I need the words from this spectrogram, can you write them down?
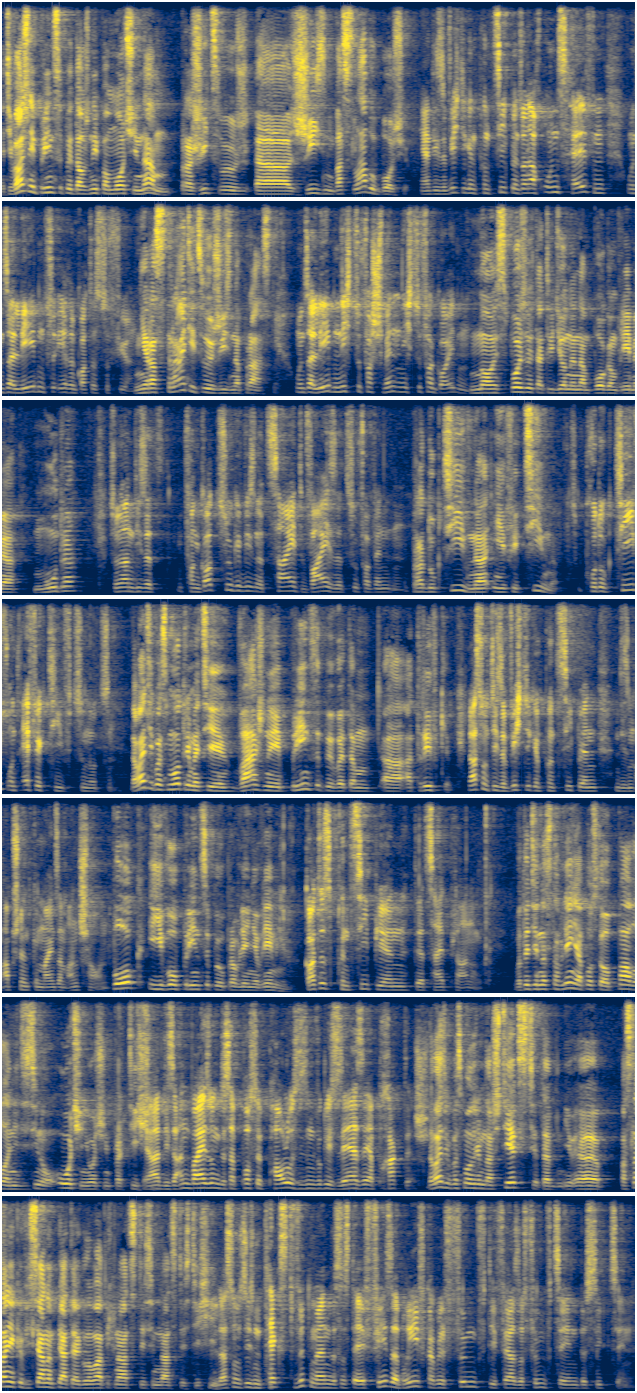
Эти важные принципы должны помочь и нам прожить свою ж- э, жизнь во славу Божью. Ja, diese wichtigen Prinzipien sollen auch uns helfen, unser Leben zur Ehre Gottes zu führen. Не растратить свою жизнь напрасно, Unser Leben nicht zu verschwenden, nicht zu vergeuden, но использовать отведенное нам Богом время мудро, sondern diese von Gott zugewiesene Zeit weise zu verwenden, продуктивно и эффективно. produktiv und effektiv zu nutzen. Давайте посмотрим эти важные принципы в этом э, отрывке. Lass uns diese wichtigen Prinzipien in diesem Abschnitt gemeinsam anschauen. Бог и его принципы управления временем. Gottes Prinzipien der Zeitplanung. Вот эти наставления апостола Павла, они действительно очень и очень практичны. Ja, diese Anweisungen des Apostel Paulus, die sind wirklich sehr, sehr praktisch. Давайте посмотрим наш текст. Это э, послание к Ефесянам, 5 глава, 15-17 стихи. Lass uns diesem Text widmen. Das ist der Epheserbrief, Kapitel 5, die Verse 15 bis 17.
